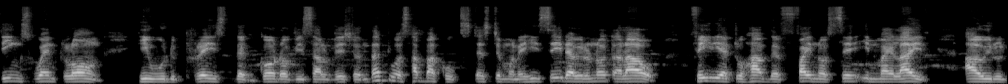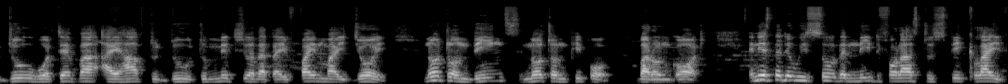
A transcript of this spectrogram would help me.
things went wrong, he would praise the God of his salvation. That was Habakkuk's testimony. He said, I will not allow failure to have the final say in my life. I will do whatever I have to do to make sure that I find my joy, not on things, not on people, but on God. And yesterday we saw the need for us to speak life,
